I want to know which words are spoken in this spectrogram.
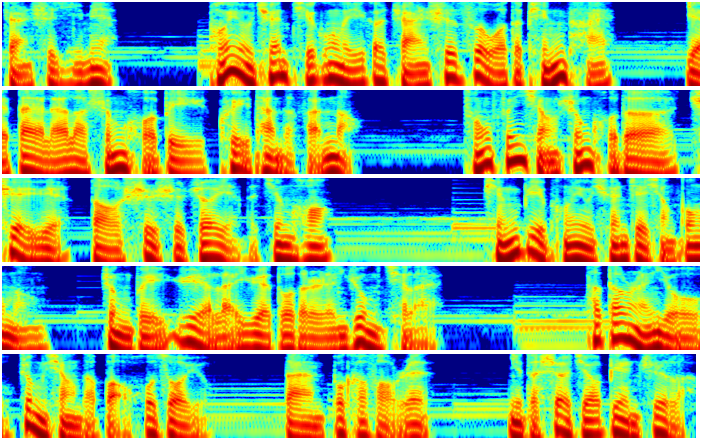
展示一面。朋友圈提供了一个展示自我的平台，也带来了生活被窥探的烦恼。从分享生活的雀跃到事事遮掩的惊慌，屏蔽朋友圈这项功能正被越来越多的人用起来。它当然有正向的保护作用，但不可否认，你的社交变质了。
